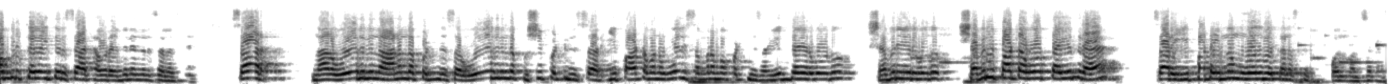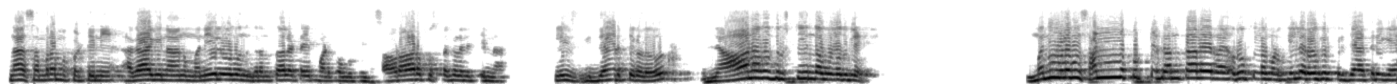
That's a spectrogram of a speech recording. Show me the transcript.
ಒಬ್ರು ಕೈ ಐತಿರು ಸಾಕು ಅವರ ಅಭಿನಂದನೆ ಸಲ್ಲಿಸ್ತೇನೆ. ಸರ್, ನಾನು ಓದಿನಿಂದ ಆನಂದ ಪಟ್ಟಿನಿ ಸರ್. ಓದಿನಿಂದ ಖುಷಿ ಪಟ್ಟಿನಿ ಸರ್. ಈ ಪಾಠವನ್ನು ಓದಿ ಸಂಭ್ರಮ ಪಟ್ಟಿನಿ ಸರ್. ಯುದ್ಧ ಇರ್ಬೋದು, ಶಬರಿ ಇರ್ಬೋದು, ಶಬರಿ ಪಾಠ ಓದ್ತಾ ಇದ್ರ ಸರ್ ಈ ಪಾಠ ಇನ್ನೂ ಓದ್ಬೇಕು ಅನಿಸ್ತದೆ. ಒಂದ್ ಒಂದ್ ಸೆಕೆಂಡ್ ನಾ ಸಂಭ್ರಮ ಪಟ್ಟಿನಿ. ಹಾಗಾಗಿ ನಾನು ಮನೆಯಲ್ಲಿ ಒಂದು ಗ್ರಂಥಾಲಯ ಟೈಪ್ ಮಾಡ್ಕೊಂಡ್ಬಿಟ್ಟಿನಿ. ಸಾವಿರಾರು ಪುಸ್ತಕಗಳನ್ನ ಇಟ್ಟಿನ. ಪ್ಲೀಸ್ ವಿದ್ಯಾರ್ಥಿಗಳು, ಜ್ಞಾನದ ದೃಷ್ಟಿಯಿಂದ ಓದ್ಬೇಕು ಮನೆಯೊಳಗೆ ಸಣ್ಣ ಪುಟ್ಟ ಗ್ರಂಥಾಲಯ ರೂಪ ಮಾಡ್ಬೇಕು. ಇಲ್ಲೇ ಹೋಗಿರ್ತೀರಿ ಜಾತ್ರೆಗೆ.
